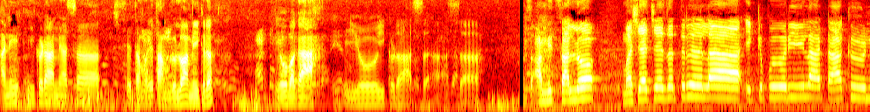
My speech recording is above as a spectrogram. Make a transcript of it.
आणि इकडं आम्ही असं शेतामध्ये थांबलेलो आम्ही इकडं. यो बघा यो इकडं असं असं. आम्ही चाललो मशाच्या जत्रेला एक पोरीला टाकून.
